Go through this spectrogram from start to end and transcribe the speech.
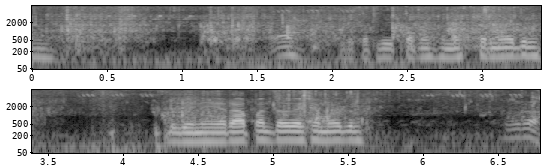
Yan. Ah, lipat-lipat ng semester mga idol. Bali nahirapan talaga siya mga idol. Pura.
